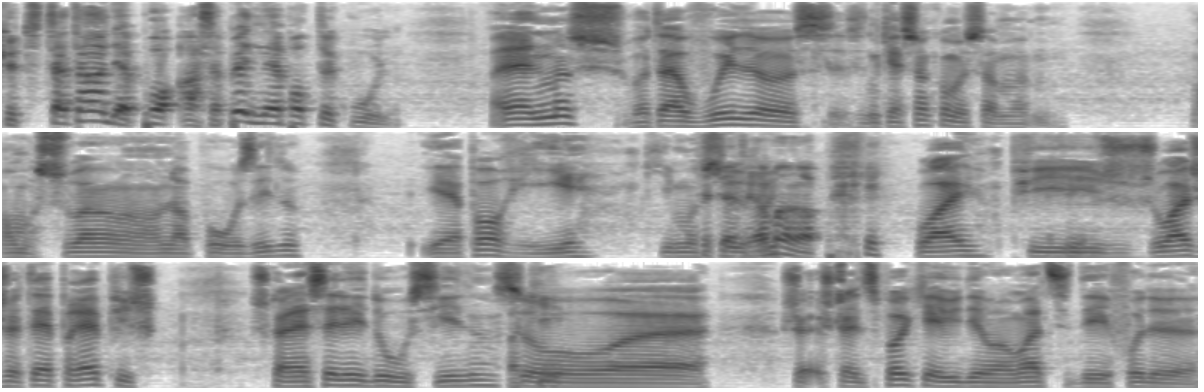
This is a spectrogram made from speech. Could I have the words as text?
Que tu t'attendais pas Ah, ça peut être n'importe quoi. Là. Honnêtement, je vais t'avouer, là, c'est une question comme ça m'a on m'a souvent on l'a posé. Là. Il n'y avait pas rien qui m'a surpris. vraiment prêt. Ouais, puis je- ouais, j'étais prêt, puis je, je connaissais les dossiers. Là, So, euh, je, je te dis pas qu'il y a eu des moments, des fois de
